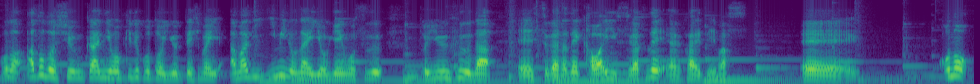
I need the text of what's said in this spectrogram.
この後の瞬間に起きることを言ってしまい、あまり意味のない予言をするという風な、え姿で、可愛い姿で描かれています。えー、この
